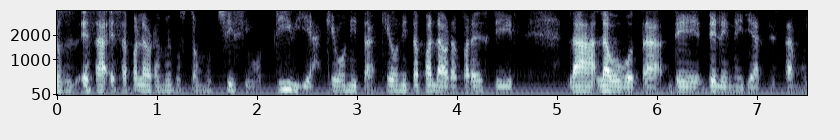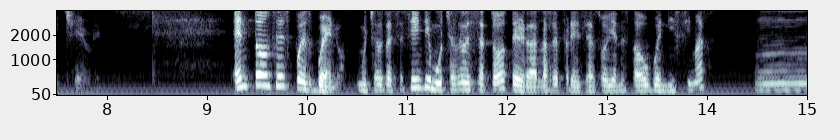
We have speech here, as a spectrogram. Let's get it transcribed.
Entonces, esa, esa palabra me gustó muchísimo, tibia, qué bonita, qué bonita palabra para describir la, la Bogotá de, de Elena Iriarte, está muy chévere. Entonces, pues bueno, muchas gracias Cindy, muchas gracias a todos, de verdad las referencias hoy han estado buenísimas. Mm,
